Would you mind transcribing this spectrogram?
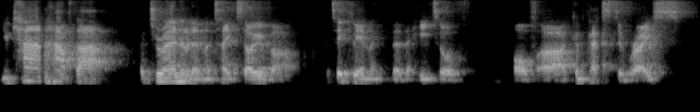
you can have that adrenaline that takes over particularly in the, the heat of of a competitive race,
